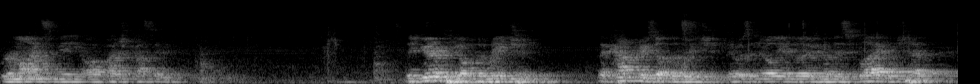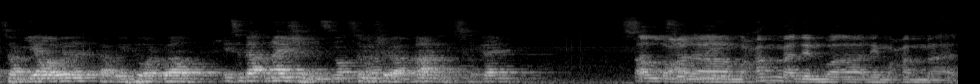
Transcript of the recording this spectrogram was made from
reminds me of Haj Qasem. The unity of the region, the countries of the region. There was an earlier version of this flag which had some yellow in it, but we thought, well, it's about nations, not so much about parties, okay? صلوا على محمد وآل محمد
